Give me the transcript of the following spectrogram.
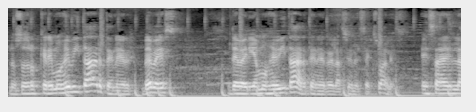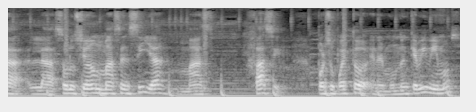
nosotros queremos evitar tener bebés, deberíamos evitar tener relaciones sexuales. Esa es la, solución más sencilla, más fácil. Por supuesto, en el mundo en que vivimos,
